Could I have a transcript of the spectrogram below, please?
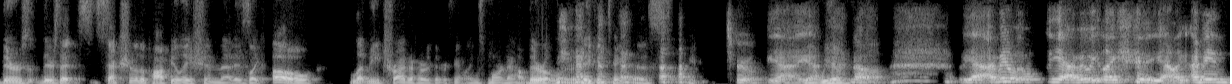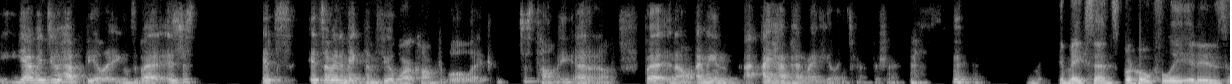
there's there's that section of the population that is like, oh, let me try to hurt their feelings more now. They're a lawyer; they can take this. True. Yeah. Yeah. yeah we have no. Yeah. I mean, yeah. I mean, we like, yeah. Like, I mean, yeah, we do have feelings, but it's just, it's, it's a way to make them feel more comfortable. Like, just tell me. I don't know. But no, I mean, I, I have had my feelings hurt for sure. it makes sense, but hopefully it is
